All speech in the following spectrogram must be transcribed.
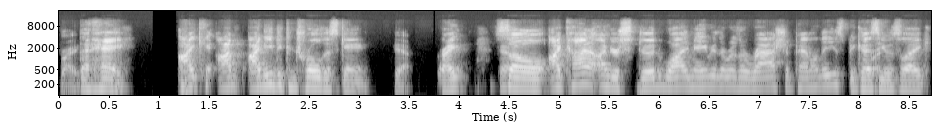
right. that hey, I can I'm I need to control this game. Yeah. Right. Yeah. So I kind of understood why maybe there was a rash of penalties because he was like,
